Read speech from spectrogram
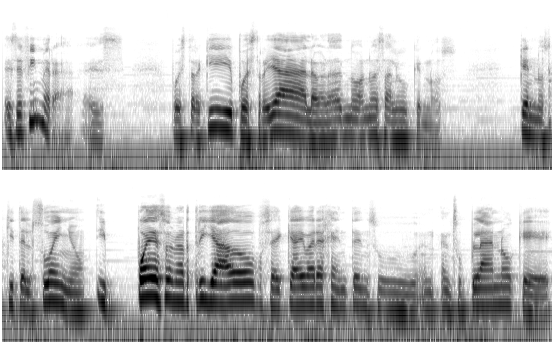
es efímera. Es, puede estar aquí, puede estar allá, la verdad no, no es algo que nos, que nos quite el sueño. Y puede sonar trillado, pues, sé que hay varias gente en su, en, en su plano que,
